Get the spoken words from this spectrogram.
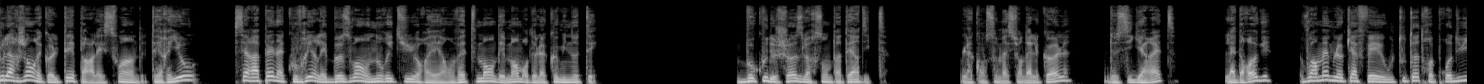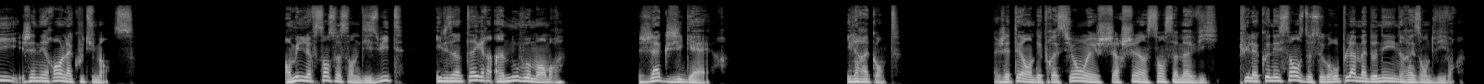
Tout l'argent récolté par les soins de Thériault sert à peine à couvrir les besoins en nourriture et en vêtements des membres de la communauté. Beaucoup de choses leur sont interdites. La consommation d'alcool, de cigarettes, la drogue, voire même le café ou tout autre produit générant l'accoutumance. En 1978, ils intègrent un nouveau membre, Jacques Giguère. Il raconte J'étais en dépression et je cherchais un sens à ma vie, puis la connaissance de ce groupe-là m'a donné une raison de vivre.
